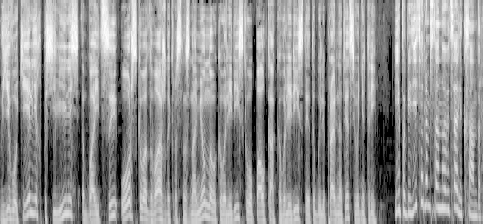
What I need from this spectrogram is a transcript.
в его кельях поселились бойцы Орского дважды краснознаменного кавалерийского полка. Кавалеристы, это были правильный ответ, сегодня три. И победителем становится Александр.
